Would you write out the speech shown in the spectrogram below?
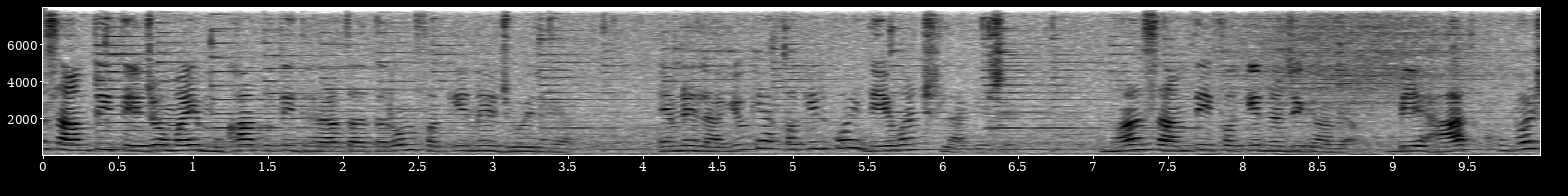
સામતી તેજોમય, મુખાકૃતિ ધરાવતા તરુણ ફકીરને જોઈ રહ્યા. એમને લાગ્યું કે આ ફકીર કોઈ દેવંશ લાગે છે. માલ સામતી ફકીર નજીક આવ્યા. બે હાથ ખૂબ જ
